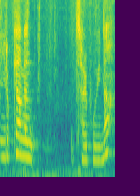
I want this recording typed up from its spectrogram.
이렇게 하면 잘 보이나?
